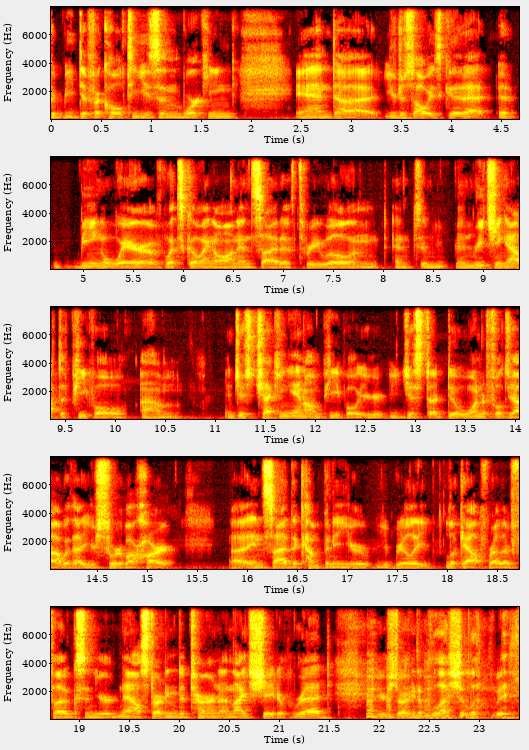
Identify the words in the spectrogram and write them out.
could be difficulties in working. And uh, you're just always good at, at, being aware of what's going on inside of ThreeWill and and, to, and reaching out to people um, and just checking in on people. You you just do a wonderful job with that. You're sort of our heart uh, inside the company, you you really look out for other folks, and you're now starting to turn a nice shade of red. You're starting to blush a little bit,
